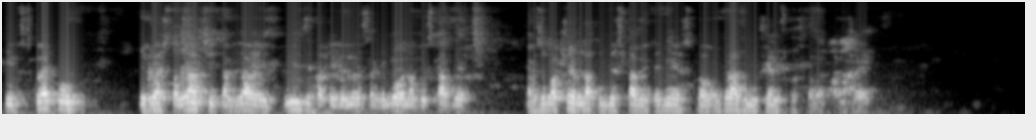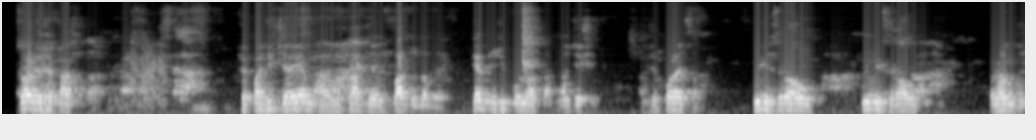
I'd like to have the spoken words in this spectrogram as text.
tych sklepów, tych restauracji i tak dalej. Nigdy takiego mięsa nie było na wystawie. Jak zobaczyłem na tym wystawie te mięsko, od razu musiałem skosztować. Także sorry, że tak przepadzicie jem, ale naprawdę jest bardzo dobre. 9,5 nota na 10. Także polecam. Queen's Row, Queen's Row, Londyn.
